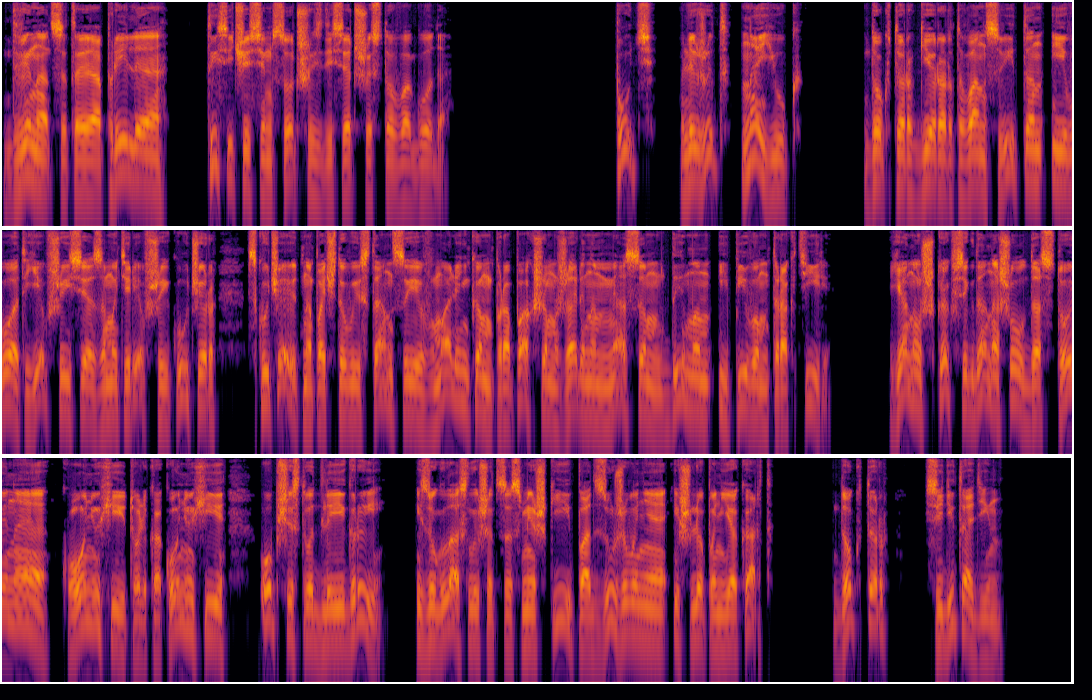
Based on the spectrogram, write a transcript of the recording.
12 апреля 1766 года. Путь лежит на юг. Доктор Герард Ван Свиттон и его отъевшийся, заматеревший кучер скучают на почтовой станции в маленьком, пропахшем жареным мясом, дымом и пивом трактире. Януш, как всегда, нашел достойное, конюхи, только конюхи, общество для игры. Из угла слышатся смешки, подзуживания и шлепанья карт. Доктор сидит один.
